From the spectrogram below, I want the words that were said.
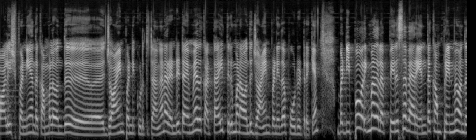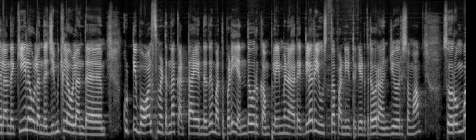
பாலிஷ் பண்ணி அந்த கம்மலை வந்து வந்து ஜாயின் பண்ணி கொடுத்துட்டாங்க. நான் ரெண்டு டைமே அது கட் ஆகி திரும்ப நான் வந்து ஜாயின் பண்ணி தான் போட்டுட்ருக்கேன். பட் இப்போ வரைக்குமே அதில் பெருசாக வேறு எந்த கம்ப்ளைண்ட்டுமே வந்ததில்லை. அந்த கீழே உள்ள அந்த ஜிமிக்கில் உள்ள அந்த குட்டி பால்ஸ் மட்டும்தான் கட் ஆகிருந்தது மற்றபடி எந்த ஒரு கம்ப்ளைண்ட்டுமே நான் ரெகுலர் யூஸ் தான் பண்ணிகிட்ருக்கேன் கிட்டத்தட்ட ஒரு அஞ்சு வருஷமாக ஸோ ரொம்ப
